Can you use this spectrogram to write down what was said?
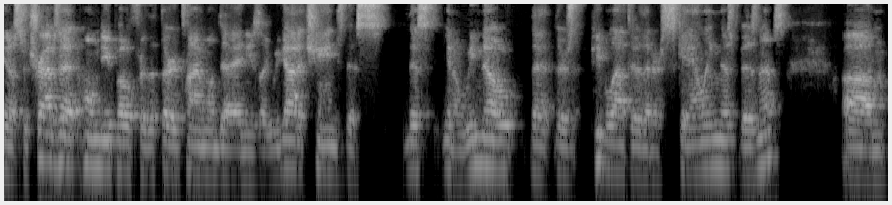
you know, so Trav's at Home Depot for the third time one day, and he's like, "We got to change this. This, you know, we know that there's people out there that are scaling this business, um,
